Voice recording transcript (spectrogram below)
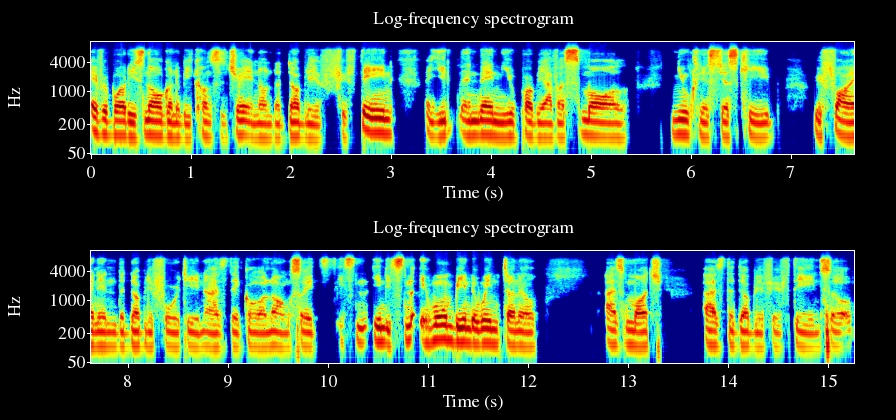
Everybody's now going to be concentrating on the W15, and you, and then you probably have a small nucleus just keep refining the W14 as they go along. So it's it's it's it won't be in the wind tunnel as much as the W15. So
